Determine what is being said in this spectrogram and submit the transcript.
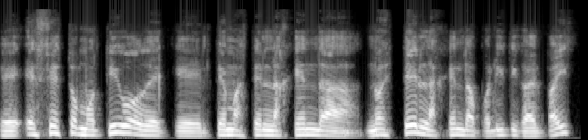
¿Es esto motivo de que el tema esté en la agenda, no esté en la agenda política del país?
